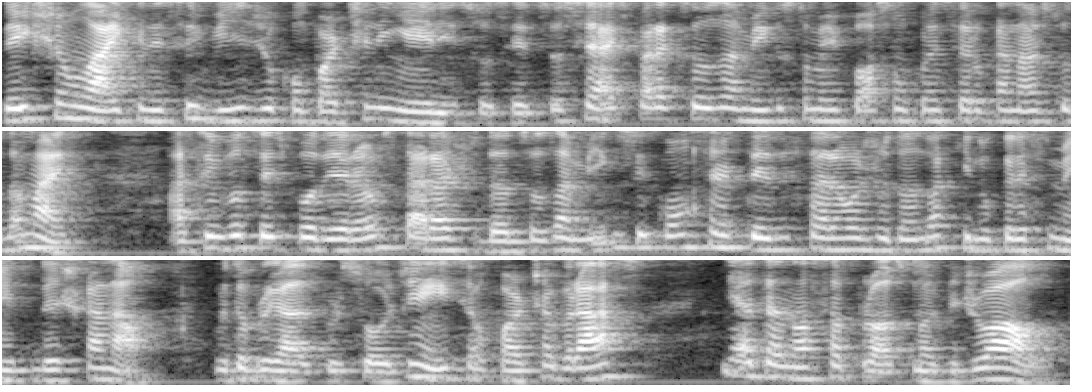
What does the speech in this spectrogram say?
deixem um like nesse vídeo, compartilhem ele em suas redes sociais para que seus amigos também possam conhecer o canal Estuda Mais. Assim vocês poderão estar ajudando seus amigos e com certeza estarão ajudando aqui no crescimento deste canal. Muito obrigado por sua audiência, um forte abraço e até a nossa próxima videoaula.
